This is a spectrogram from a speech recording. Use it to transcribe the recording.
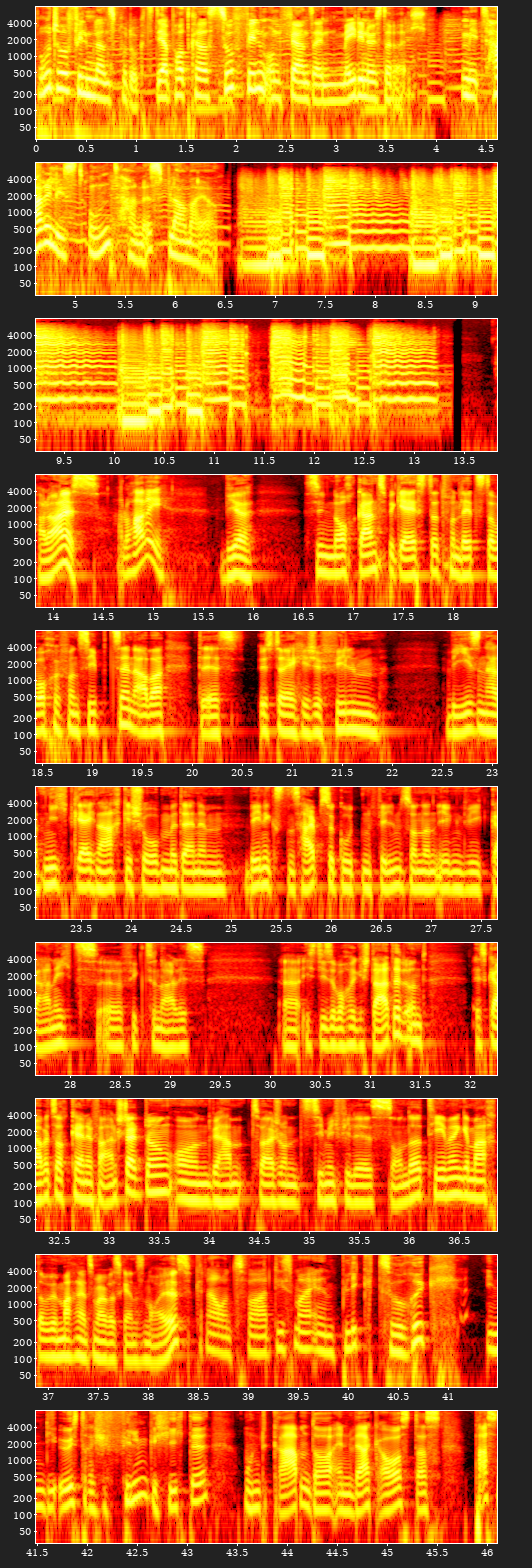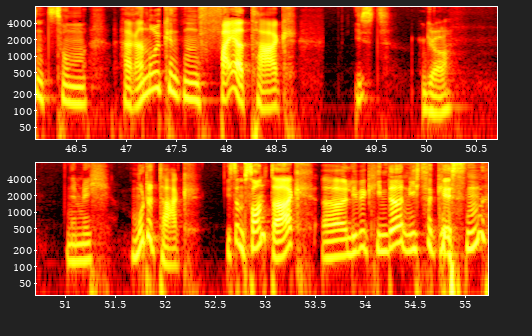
Brutto Filmlandsprodukt, der Podcast zu Film und Fernsehen made in Österreich. Mit Harry List und Hannes Blaumeier. Hallo Hannes. Hallo Harry. Wir sind noch ganz begeistert von letzter Woche von 17, aber das österreichische Filmwesen hat nicht gleich nachgeschoben mit einem wenigstens halb so guten Film, sondern irgendwie gar nichts äh, Fiktionales äh, ist diese Woche gestartet und es gab jetzt auch keine Veranstaltung und wir haben zwar schon ziemlich viele Sonderthemen gemacht, aber wir machen jetzt mal was ganz Neues. Genau, und zwar diesmal einen Blick zurück in die österreichische Filmgeschichte und graben da ein Werk aus, das passend zum heranrückenden Feiertag ist. Ja. Nämlich Muttertag. Ist am Sonntag, äh, liebe Kinder, nicht vergessen.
